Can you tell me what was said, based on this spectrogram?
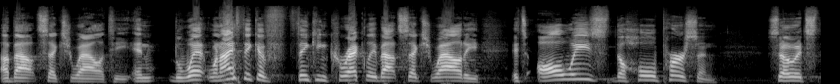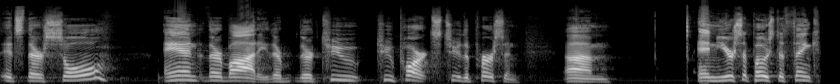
about sexuality. And the way, when I think of thinking correctly about sexuality, it's always the whole person. So it's, it's their soul and their body. They're, they're two, two parts to the person. Um, and you're supposed to think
